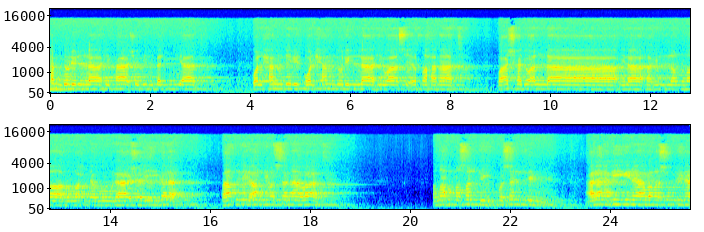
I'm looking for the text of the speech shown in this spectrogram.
الحمد لله كاشف البليات والحمد, والحمد لله واسع الرحمات وأشهد أن لا إله إلا الله وحده لا شريك له فاطر الأرض والسماوات. اللهم صل وسلم على نبينا ورسولنا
